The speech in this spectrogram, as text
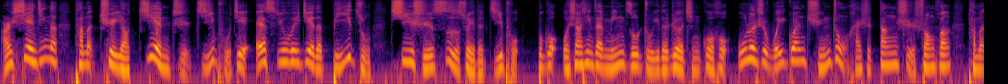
而现今呢，他们却要剑指吉普界 SUV 界的鼻祖，七十四岁的吉普。不过，我相信在民族主义的热情过后，无论是围观群众还是当事双方，他们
